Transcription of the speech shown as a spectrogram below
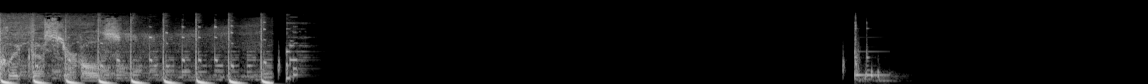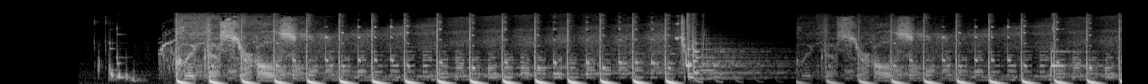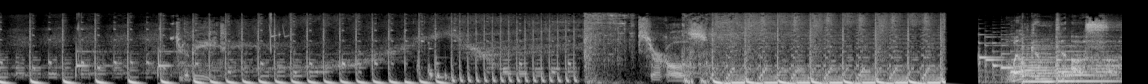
Click the circles. Click the circles. Click the circles. Circles. Welcome to us.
